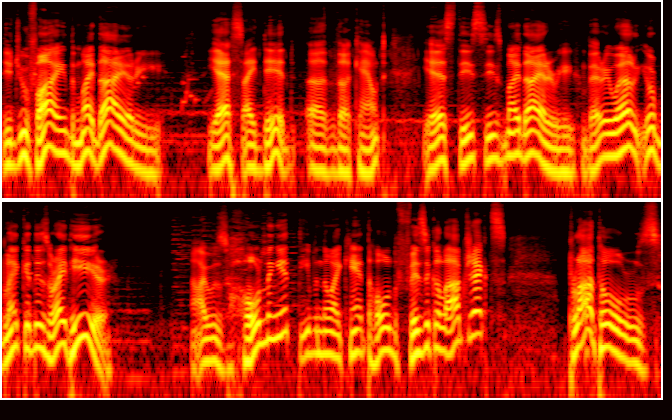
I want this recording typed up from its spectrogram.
Did you find my diary? Yes, I did, uh, the Count. Yes, this is my diary. Very well, your blanket is right here. I was holding it, even though I can't hold physical objects? Plot holes!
